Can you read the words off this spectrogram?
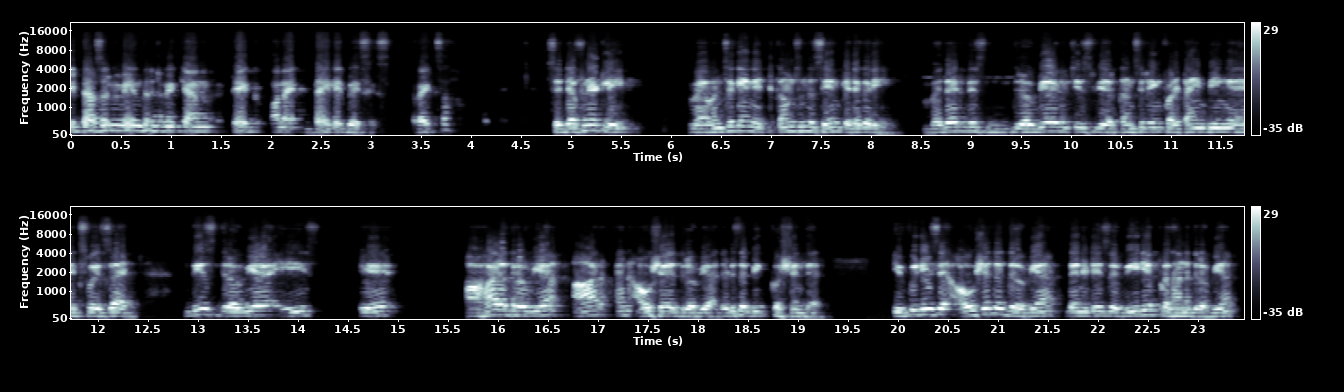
it doesn't mean that we can take on a daily basis, right, sir? So definitely, once again, it comes in the same category. Whether this dravya, which is we are considering for a time being XYZ, this dravya is a ahara dravya or an aushadha dravya. That is a big question there. If it is a aushadha dravya, then it is a virya pradhana dravya,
